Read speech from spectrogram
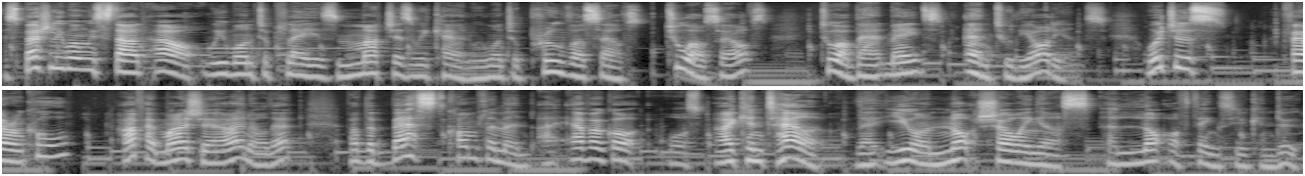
Especially when we start out, we want to play as much as we can. We want to prove ourselves to ourselves, to our bandmates, and to the audience, which is fair and cool. I've had my share, I know that. But the best compliment I ever got was I can tell that you are not showing us a lot of things you can do.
